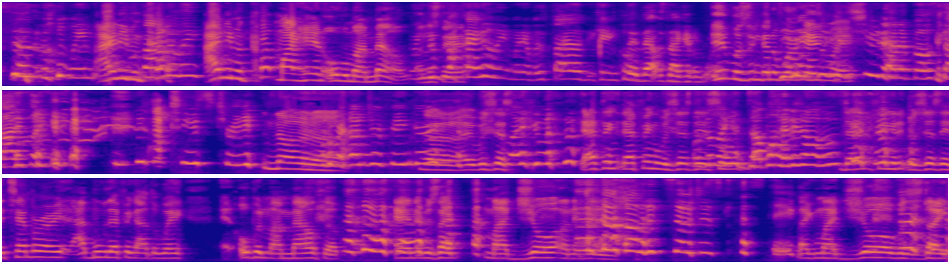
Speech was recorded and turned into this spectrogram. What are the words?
so when I didn't even finally, cup. I didn't even cut my hand over my mouth. when Understand? finally, when it was finally became clear that was not going to work. It wasn't gonna work did it, anyway. Did shoot out of both sides like two streams No, no, no, no, around your finger? no, no. It was just like that thing. That finger was just there. it like So a double-headed hose? that finger was just there temporary. I moved that finger out of the way and opened my mouth up, and it was like my jaw unhinged. oh, that's so disgusting. Like my jaw was like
